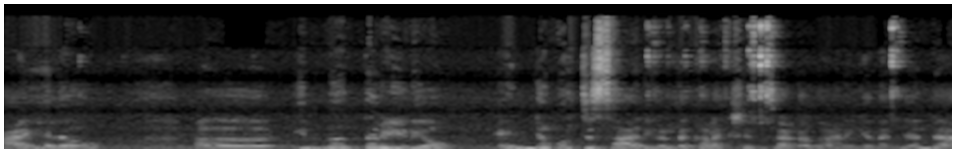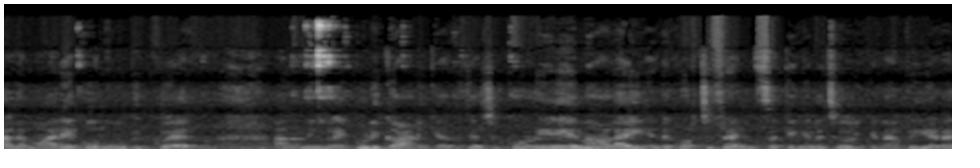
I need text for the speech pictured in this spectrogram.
ഹായ് ഹലോ ഇന്നത്തെ വീഡിയോ എന്റെ കുറച്ച് സാരികളുടെ കളക്ഷൻസ് ആട്ടോ കാണിക്കുന്നത്. ഞാൻ എന്റെ അലമാരയൊക്കെ ഒന്ന് ഒതുക്കുമായിരുന്നു അത് നിങ്ങളെ കൂടി കാണിക്കാമെന്ന് വിചാരിച്ചു. കുറേ നാളായി എന്റെ കുറച്ച് ഫ്രണ്ട്സ് ഒക്കെ ഇങ്ങനെ ചോദിക്കുന്നത് പ്രിയയുടെ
